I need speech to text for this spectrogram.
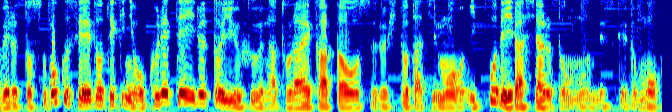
べるとすごく制度的に遅れているというふうな捉え方をする人たちも一方でいらっしゃると思うんですけども、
